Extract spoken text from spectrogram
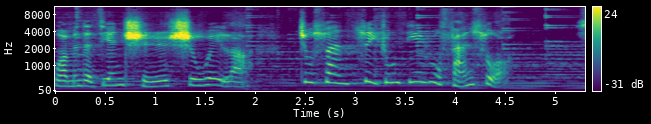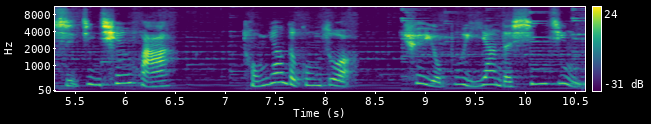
我们的坚持是为了，就算最终跌入繁琐，洗尽铅华，同样的工作，却有不一样的心境；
